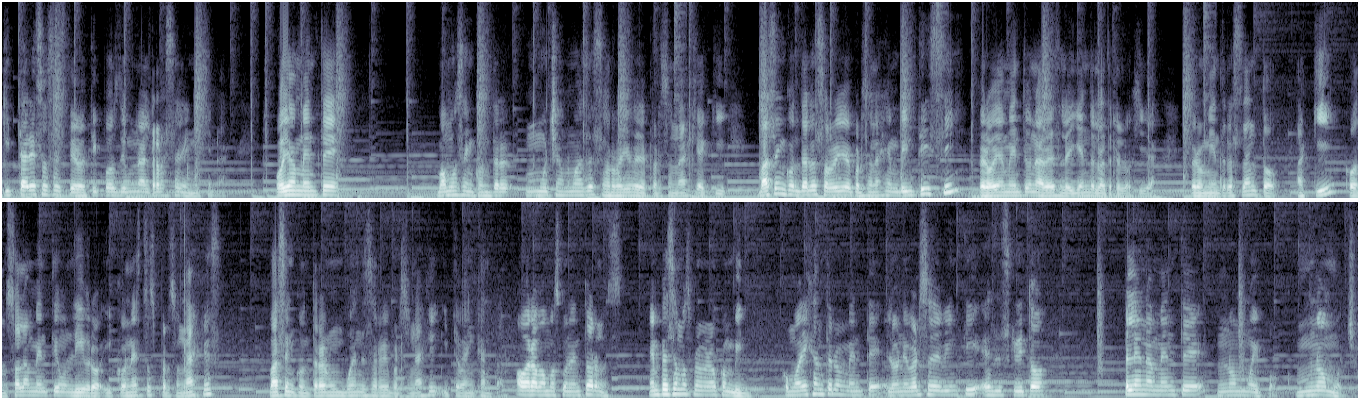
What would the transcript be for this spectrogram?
quitar esos estereotipos de una raza alienígena. Obviamente vamos a encontrar mucho más desarrollo de personaje aquí. ¿Vas a encontrar desarrollo de personaje en 20? Sí, pero obviamente una vez leyendo la trilogía. Pero mientras tanto, aquí, con solamente un libro y con estos personajes, vas a encontrar un buen desarrollo de personaje y te va a encantar. Ahora vamos con entornos. Empecemos primero con Vinti. Como dije anteriormente, el universo de Vinti es descrito plenamente, no muy poco, no mucho.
